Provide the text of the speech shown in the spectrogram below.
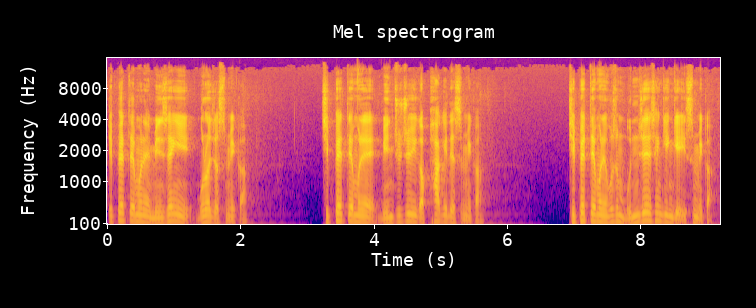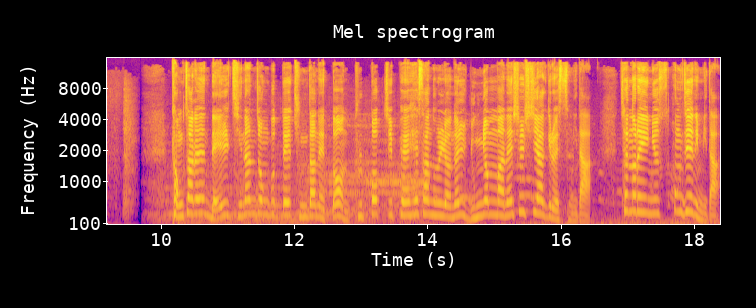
집회 때문에 민생이 무너졌습니까? 집회 때문에 민주주의가 파괴됐습니까? 집회 때문에 무슨 문제 생긴 게 있습니까? 경찰은 내일 지난 정부 때 중단했던 불법 집회 해산 훈련을 6년 만에 실시하기로 했습니다. 채널A 뉴스 홍지은입니다.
